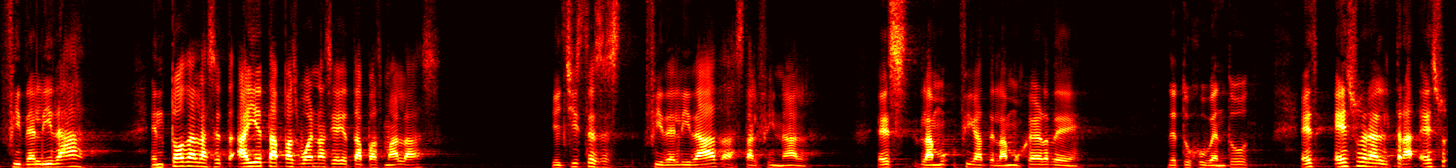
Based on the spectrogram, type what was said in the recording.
fidelidad. En todas las hay etapas buenas y hay etapas malas. Y el chiste es fidelidad hasta el final. Es, la, fíjate, la mujer de, de tu juventud. Es, eso, era el eso,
